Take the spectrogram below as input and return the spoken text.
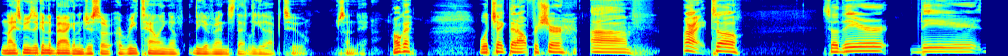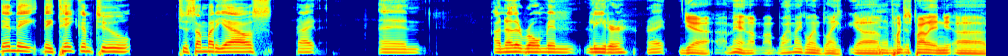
nice music in the back and just a, a retelling of the events that lead up to Sunday. Okay. We'll check that out for sure. Um all right, so so they're they're then they they take them to to somebody else, right? And another Roman leader, right? Yeah, uh, man. I'm, I'm- why am I going blank? Yeah, Yeah, Pontius Pilate and uh,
